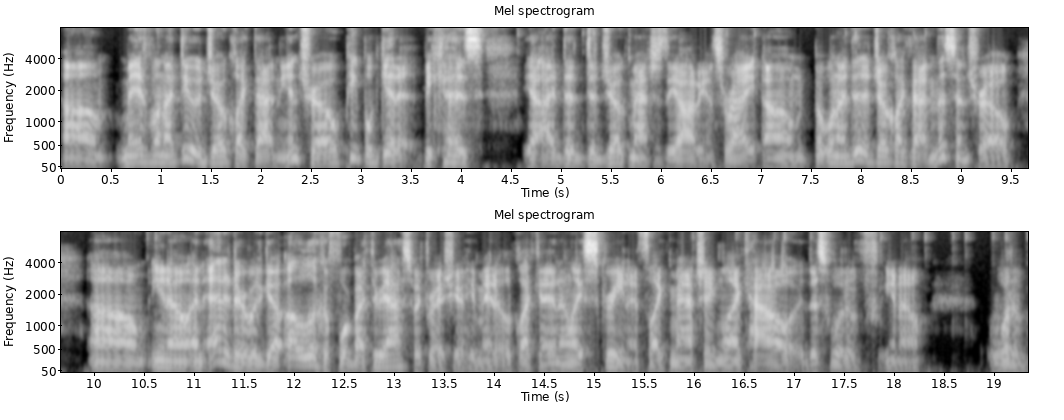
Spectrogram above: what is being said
um, when I do a joke like that in the intro, people get it because yeah, I did the joke matches the audience, right? Um, but when I did a joke like that in this intro, um, you know, an editor would go, "Oh, look, a four by three aspect ratio. He made it look like an interlaced screen. It's like matching like how this would have, you know, would have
